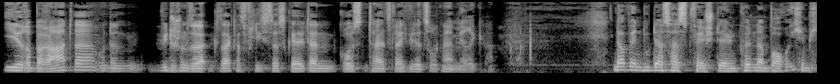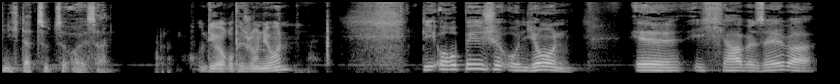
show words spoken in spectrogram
ihre Berater und dann, wie du schon gesagt hast, fließt das Geld dann größtenteils gleich wieder zurück nach Amerika. Na, wenn du das hast feststellen können, dann brauche ich mich nicht dazu zu äußern. Und die Europäische Union? Die Europäische Union ich habe selber,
